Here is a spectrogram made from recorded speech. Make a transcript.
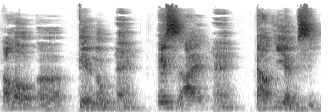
然后呃电路，哎，SI，哎，然后 EMC，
